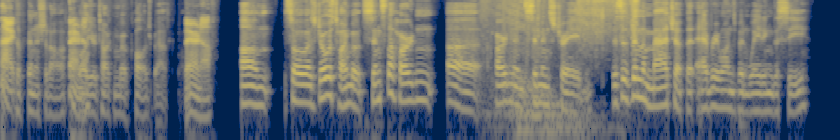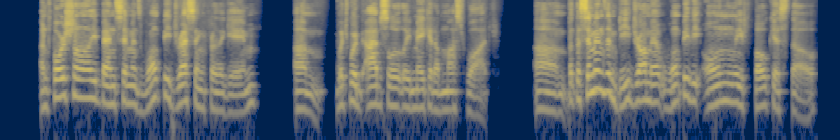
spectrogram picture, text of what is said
right. to finish it off Fair while enough. you're talking about college basketball. Fair enough. Um. So as Joe was talking about, since the Harden, uh, Harden and Simmons trade, this has been the matchup that everyone's been waiting to see. Unfortunately, Ben Simmons won't be dressing for the game, um, which would absolutely make it a must watch. Um, but the Simmons and B drama won't be the only focus, though.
